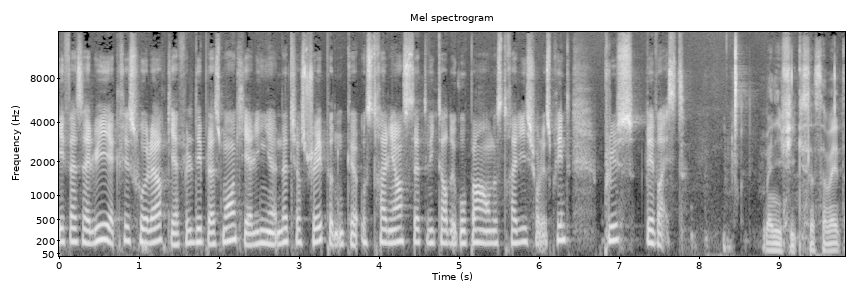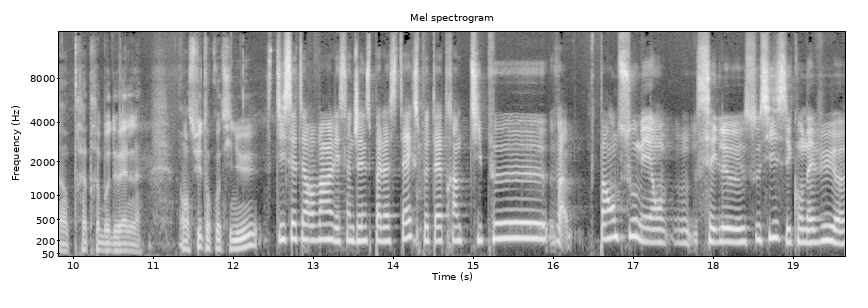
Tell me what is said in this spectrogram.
Et face à lui, il y a Chris Waller qui a fait le déplacement, qui aligne Nature Strip, donc euh, australien, 7 victoires de groupe 1 en Australie sur le sprint, plus l'Everest. Magnifique. Ça, ça va être un très très beau duel. Ensuite, on continue. 17h20, les St. James Palace Stakes, peut-être un petit peu. Enfin, pas en dessous, mais en- c'est le souci, c'est qu'on a vu euh,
